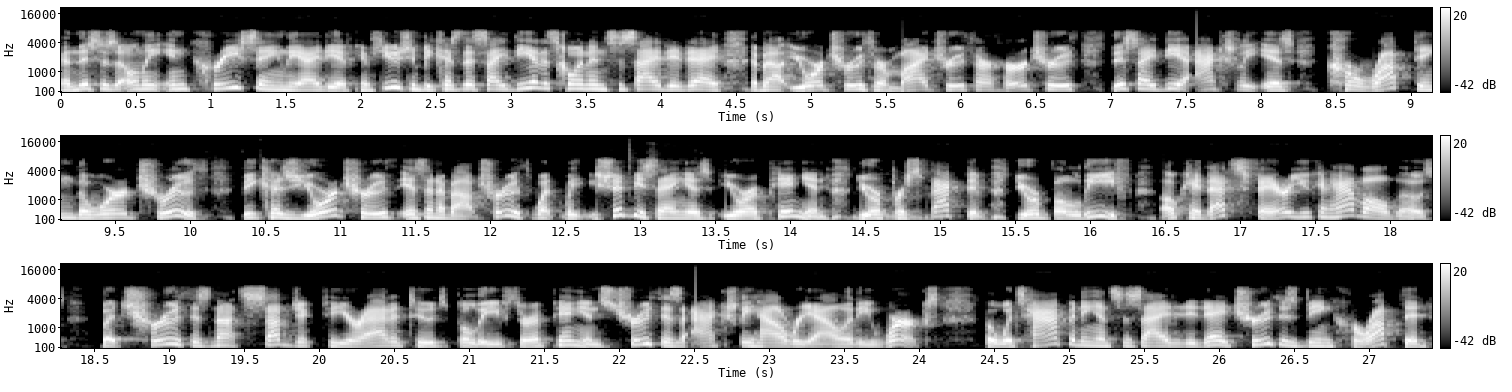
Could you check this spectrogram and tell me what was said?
And this is only increasing the idea of confusion because this idea that's going in society today about your truth or my truth or her truth, this idea actually is corrupting the word truth because your truth isn't about truth. What we should be saying is your opinion, your perspective, your belief. Okay, that's fair. You can have all those. But truth is not subject to your attitudes, beliefs, or opinions. Truth is actually how reality works. But what's happening in society today, truth is being corrupted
